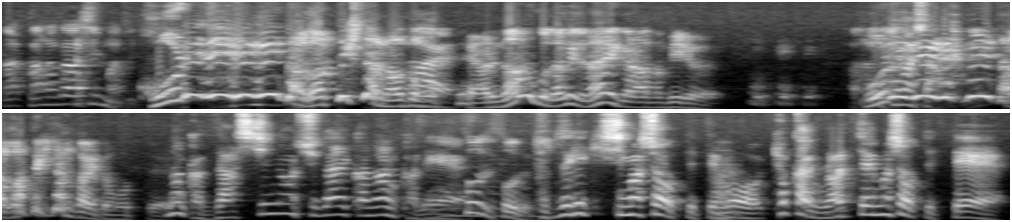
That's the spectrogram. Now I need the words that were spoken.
あ神奈川新町。これでエレベーター上がってきたのと思って。あれナムコだけじゃないから、あのビル。これでエレベーター上がってきたんかいと思って。なんか雑誌の取材かなんかで、そうです、そうです。突撃しましょうって言っても、許可もらっちゃいましょうって言って、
